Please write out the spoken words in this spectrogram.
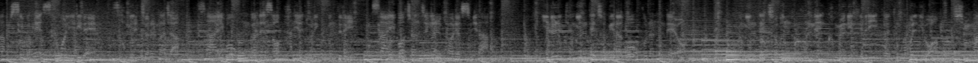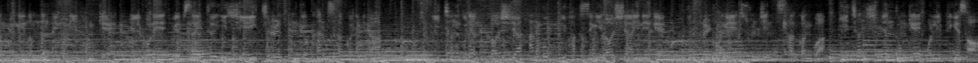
앞서 그해 3월 1일에 3.1절을 맞아 사이버 공간에서 한일 조직군들이 사이버 전쟁을 벌였습니다. 이를 경인대첩이라고 부르는데요. 경인대 대통합을 이루어 10만 명이 넘는 민원이 함께 일본의 웹사이트 ECH를 공격한 사건입니다. 2009년 러시아 한국 유학생이 러시아인에게 부탄을 당해 숨진 사건과 2010년 동계 올림픽에서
